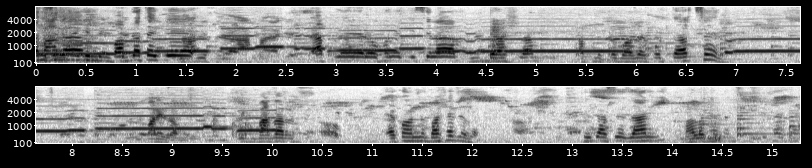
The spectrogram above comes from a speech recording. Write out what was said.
আসছিলাম পাবনা থেকে। আপনার ওখানে গেছিলাম। আসলাম। আপনি তো বাজার করতে আসছেন? পারে যাব। ওই বাজার এখন বাসায় যাবেন? ঠিক আছে যান। ভালো থাকেন সুস্থ থাকেন।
